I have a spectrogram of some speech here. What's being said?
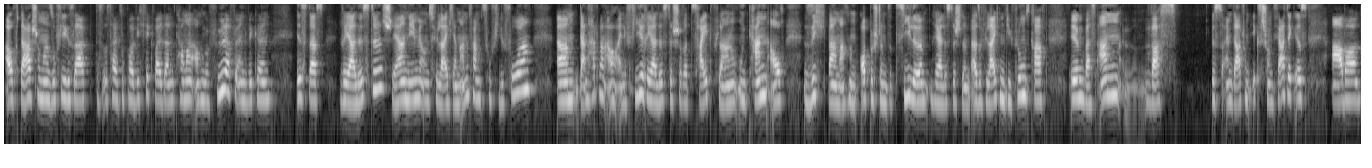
auch da schon mal so viel gesagt, das ist halt super wichtig, weil dann kann man auch ein Gefühl dafür entwickeln, ist das realistisch? Ja, nehmen wir uns vielleicht am Anfang zu viel vor. Ähm, dann hat man auch eine viel realistischere Zeitplanung und kann auch sichtbar machen, ob bestimmte Ziele realistisch sind. Also vielleicht nimmt die Führungskraft irgendwas an, was bis zu einem Datum X schon fertig ist, aber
